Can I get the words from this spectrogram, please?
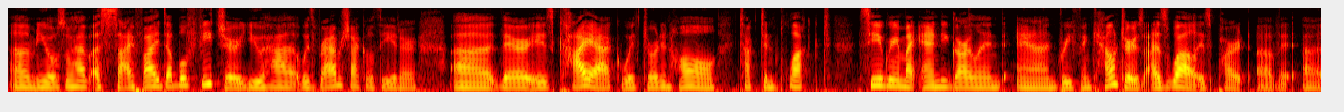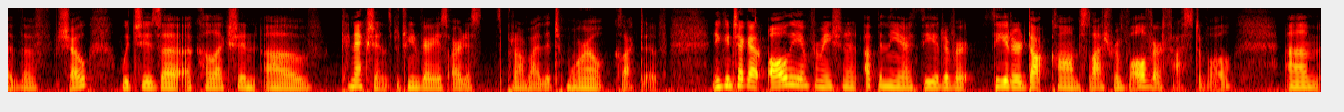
Um, you also have a sci-fi double feature. You have with Ramshackle Theater. Uh, there is Kayak with Jordan Hall, Tucked and Plucked. Sea of Green by Andy Garland and Brief Encounters as well is part of it, uh, the show, which is a, a, collection of connections between various artists put on by the Tomorrow Collective. And you can check out all the information at upintheairtheater.com slash revolver festival. Um,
